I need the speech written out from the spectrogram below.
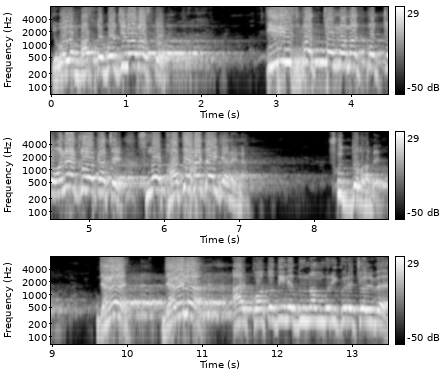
কি বললাম, বাস্তব বলছিল বাস্তব তিরিশ বছর নামাজ পড়ছে, অনেক লোক আছে, সুরা ফাতে হাটাই জানে না। শুদ্ধভাবে। জানে? জানে না? আর কতদিনে দু নম্বরই করে চলবে?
